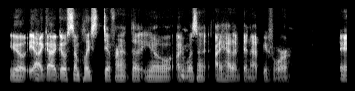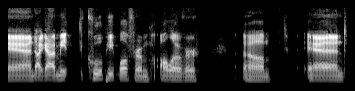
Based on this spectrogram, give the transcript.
you know, yeah, I gotta go someplace different that you know I mm-hmm. wasn't I hadn't been at before, and I gotta meet the cool people from all over, um, and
